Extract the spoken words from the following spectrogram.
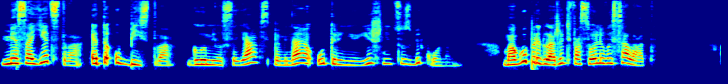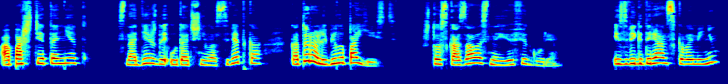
Мясоедство — это убийство, глумился я, вспоминая утреннюю яичницу с беконом. Могу предложить фасолевый салат. А паштета нет, с надеждой уточнила Светка, которая любила поесть, что сказалось на ее фигуре. Из вегетарианского меню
